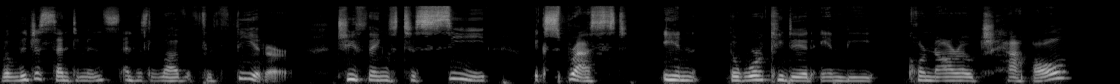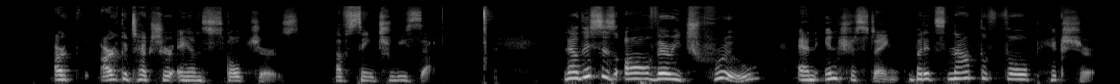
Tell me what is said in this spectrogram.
religious sentiments and his love for theater, two things to see expressed in the work he did in the Cornaro Chapel, arch architecture and sculptures of St. Teresa. Now, this is all very true and interesting, but it's not the full picture.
